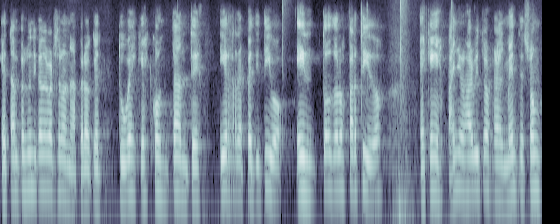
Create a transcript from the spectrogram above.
están perjudicando al Barcelona, pero que tú ves que es constante y repetitivo en todos los partidos, es que en España los árbitros realmente son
